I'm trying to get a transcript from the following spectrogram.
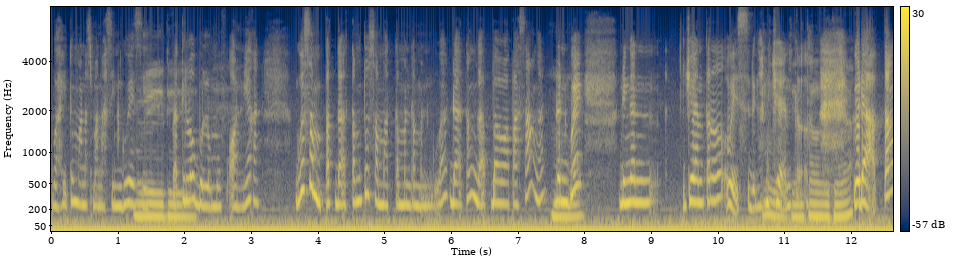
Wah, itu manas-manasin gue sih. Widih. Berarti lo belum move on ya kan? Gue sempet datang tuh sama teman-teman gue, datang nggak bawa pasangan dan Hmm. gue dengan gentle, wis dengan Wih, gentle. gentle gitu ya Gue datang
